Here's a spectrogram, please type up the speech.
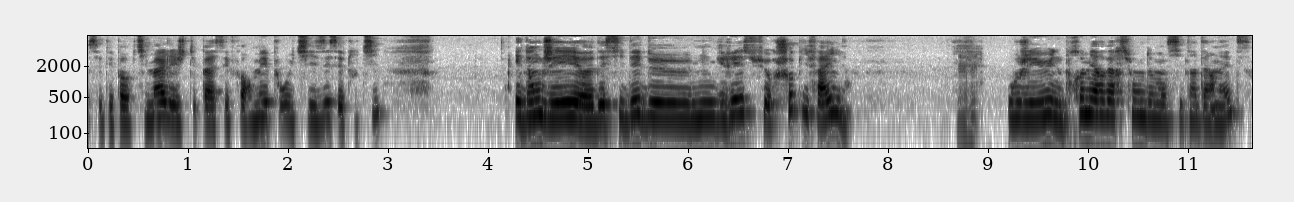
c'était pas optimal et j'étais pas assez formée pour utiliser cet outil et donc j'ai, heu, décidé de migrer sur Shopify Mmh mh. où j'ai eu une première version de mon site internet.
